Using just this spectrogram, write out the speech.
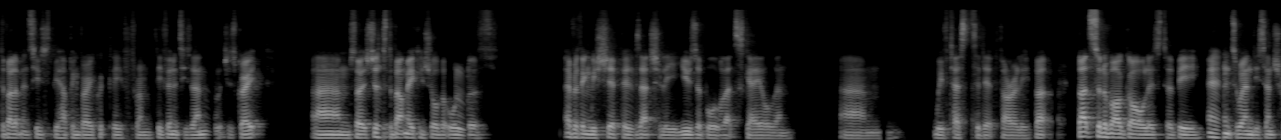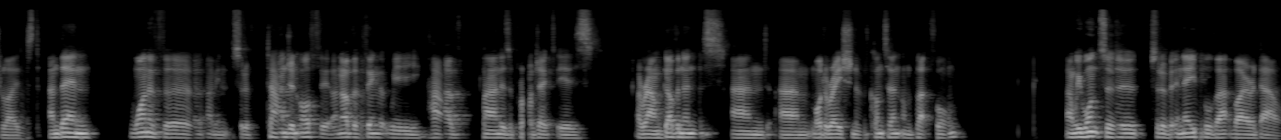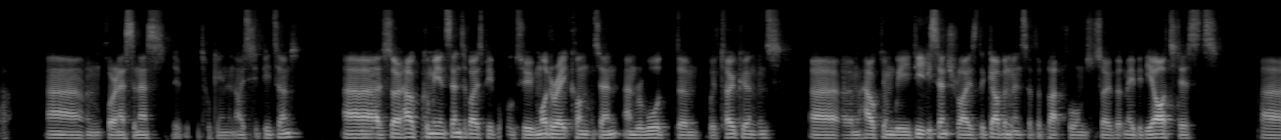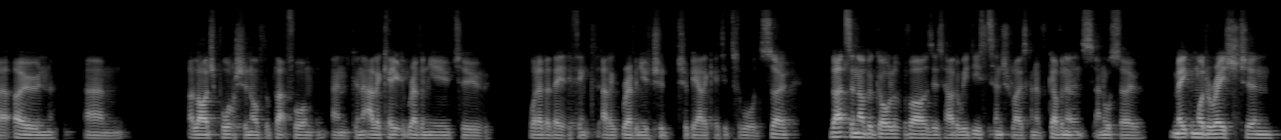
development seems to be happening very quickly from Dfinity's end, which is great. Um, so it's just about making sure that all of everything we ship is actually usable at scale and um, we've tested it thoroughly. But that's sort of our goal is to be end to end decentralized. And then one of the, I mean, sort of tangent off it, another thing that we have planned as a project is around governance and um, moderation of content on the platform. And we want to sort of enable that via a DAO um, or an SNS, talking in ICP terms. Uh, so how can we incentivize people to moderate content and reward them with tokens? Um, how can we decentralize the governance of the platform so that maybe the artists uh, own um, a large portion of the platform and can allocate revenue to whatever they think revenue should should be allocated towards. So that's another goal of ours is how do we decentralize kind of governance and also make moderation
